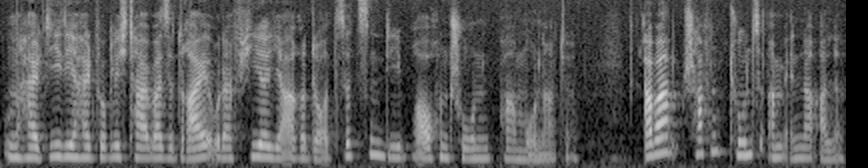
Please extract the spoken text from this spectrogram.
Und halt die, die halt wirklich teilweise drei oder vier Jahre dort sitzen, die brauchen schon ein paar Monate. Aber schaffen tun es am Ende alle.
